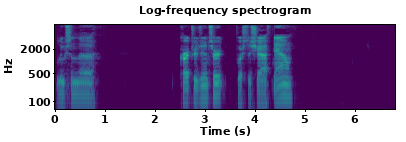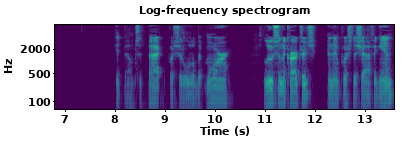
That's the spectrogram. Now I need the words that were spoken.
Loosen the cartridge insert, push the shaft down. It bounces back, push it a little bit more. Loosen the cartridge and then push the shaft again.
